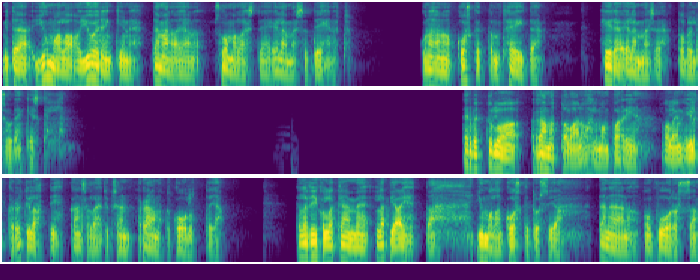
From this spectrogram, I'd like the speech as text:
mitä Jumala on joidenkin tämän ajan suomalaisten elämässä tehnyt, kun hän on koskettanut heitä heidän elämänsä todellisuuden keskellä. Tervetuloa Raamattovaan ohjelman pariin. Olen Ilkka Rytilahti, kansanlähetyksen raamattokouluttaja. Tällä viikolla käymme läpi aihetta Jumalan kosketus ja tänään on vuorossa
